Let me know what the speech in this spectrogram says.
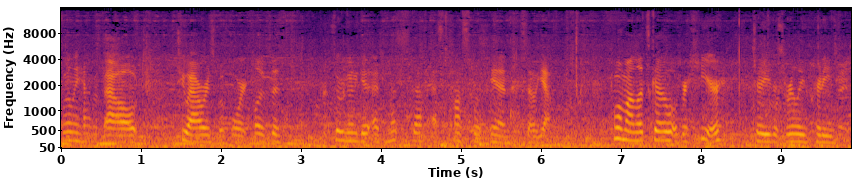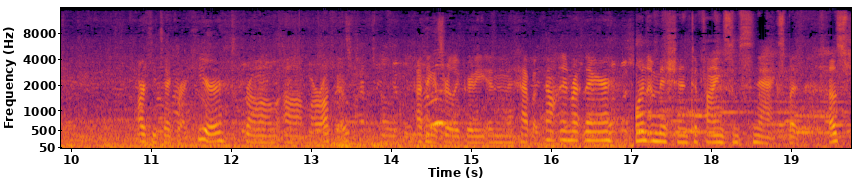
we only have about two hours before it closes. So we're going to get as much stuff as possible in. So yeah, come on, let's go over here. Show you this really pretty architect right here from um, Morocco. I think it's really pretty and have a fountain right there. On a mission to find some snacks, but that's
